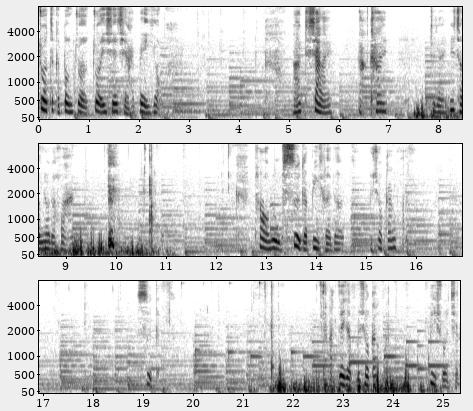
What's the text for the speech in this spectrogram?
做这个动作，做一些起来备用。然后接下来打开这个一乘六的环，套入四个闭合的不锈钢环，四个。再把这个不锈钢环闭锁起来。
